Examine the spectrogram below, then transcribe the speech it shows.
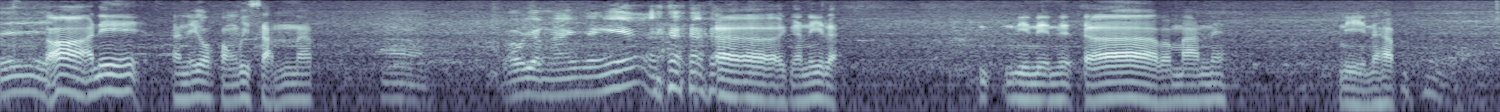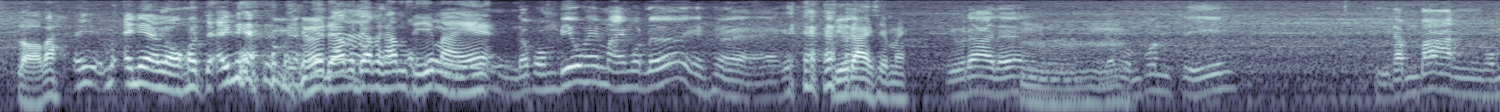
นี่อ๋ออันนี้ อันนี้ก็ของวิสันนะครับ อ่าเรายังไงอย่างงี้ เออเอออันนี้แหละ นี่นี่นี่เออประมาณนี้นี่นะครับ หล่อปะไอ้ไอ้เนี่ยหล่อจะไอ้เนี่ยเออเดี๋ยวเดี๋ยวไปทำสีใหม่เดี๋ยวผมบิ้วให้ใหม่หมดเลยวิวได้ใช่ไหมบิ้วได้เลยอืมเดี๋ยวผมพ่นสี สีดำบ้านผม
